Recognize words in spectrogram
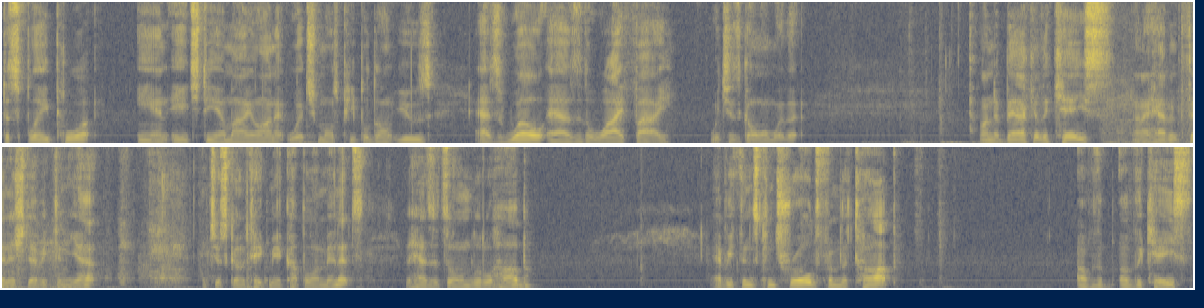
display port and HDMI on it, which most people don't use, as well as the Wi-Fi, which is going with it. On the back of the case, and I haven't finished everything yet, it's just going to take me a couple of minutes. It has its own little hub. Everything's controlled from the top of the of the case.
